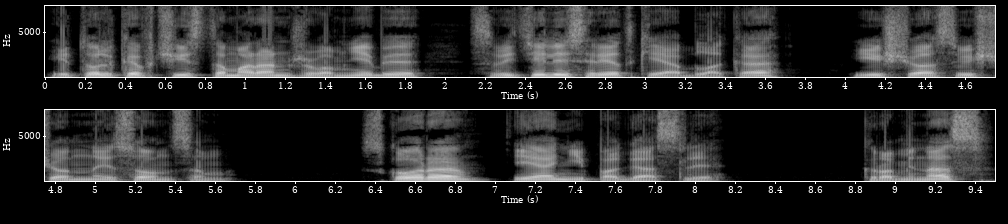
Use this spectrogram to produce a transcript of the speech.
и только в чистом оранжевом небе светились редкие облака, еще освещенные солнцем. Скоро и они погасли. Кроме нас,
